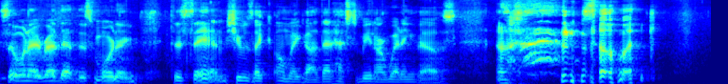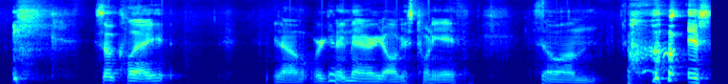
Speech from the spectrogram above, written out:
So when I read that this morning to Sam, she was like, "Oh my God, that has to be in our wedding vows." so like, so Clay, you know, we're getting married August twenty eighth so um, if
